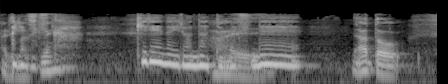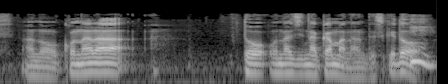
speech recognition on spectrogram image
ありますね。か。綺麗な色になってますね。であと、あの、コナラと同じ仲間なんですけど、ええ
